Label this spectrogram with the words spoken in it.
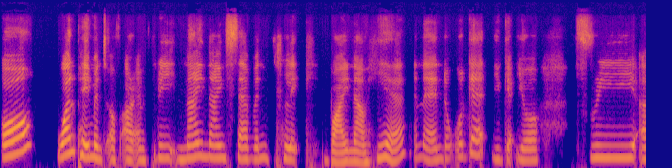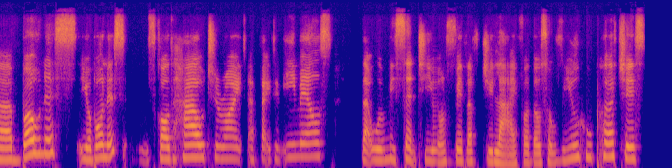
Or one payment of RM3997. Click buy now here. And then don't forget, you get your free uh, bonus. Your bonus is called How to Write Effective Emails. That will be sent to you on 5th of July for those of you who purchase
